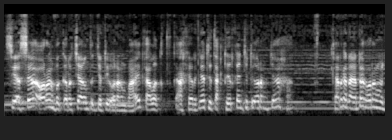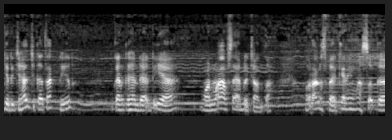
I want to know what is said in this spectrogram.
Sia-sia orang bekerja untuk jadi orang baik kalau akhirnya ditakdirkan jadi orang jahat. Karena kadang-kadang orang menjadi jahat juga takdir, bukan kehendak dia. Mohon maaf saya ambil contoh. Orang sebagian yang masuk ke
